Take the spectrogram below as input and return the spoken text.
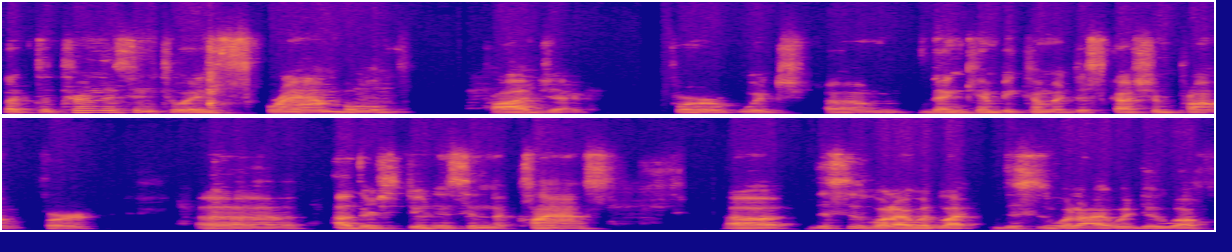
But to turn this into a scrambled project for which um, then can become a discussion prompt for uh, other students in the class. Uh, this is what I would like, this is what I would do. Well,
